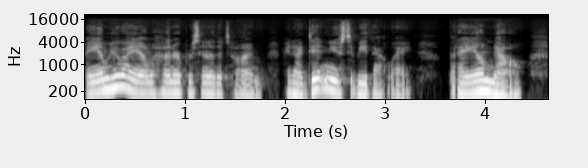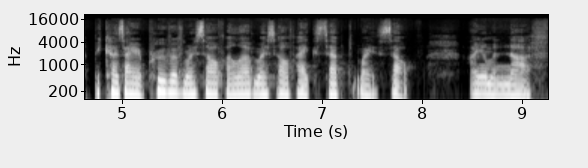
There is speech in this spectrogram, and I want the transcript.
i am who i am 100% of the time and i didn't used to be that way but i am now because i approve of myself i love myself i accept myself i am enough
